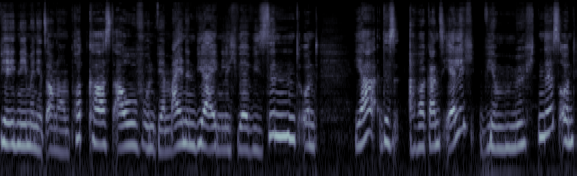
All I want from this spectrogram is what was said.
wir nehmen jetzt auch noch einen Podcast auf und wir meinen wir eigentlich, wer wir sind. Und ja, das, aber ganz ehrlich, wir möchten das und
